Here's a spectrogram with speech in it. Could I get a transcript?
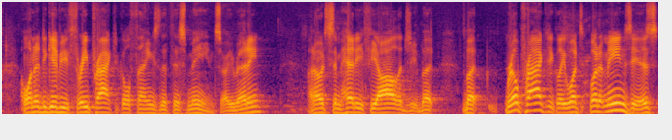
I wanted to give you three practical things that this means. Are you ready? I know it's some heady theology, but, but real practically, what, what it means is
